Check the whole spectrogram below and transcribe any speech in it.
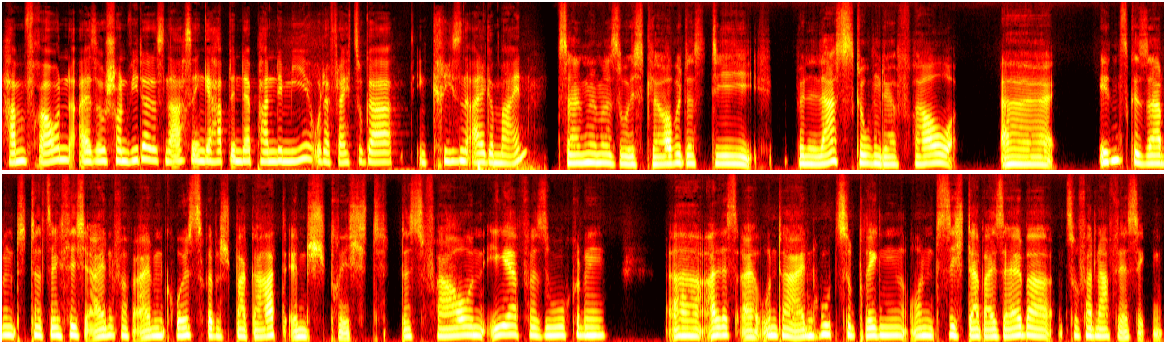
Haben Frauen also schon wieder das Nachsehen gehabt in der Pandemie oder vielleicht sogar in Krisen allgemein? Sagen wir mal so, ich glaube, dass die Belastung der Frau äh, insgesamt tatsächlich einfach einem größeren Spagat entspricht. Dass Frauen eher versuchen, äh, alles äh, unter einen Hut zu bringen und sich dabei selber zu vernachlässigen.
